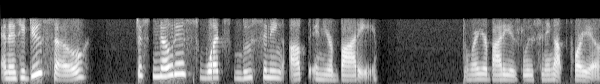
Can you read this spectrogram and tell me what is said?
And as you do so, just notice what's loosening up in your body and where your body is loosening up for you.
